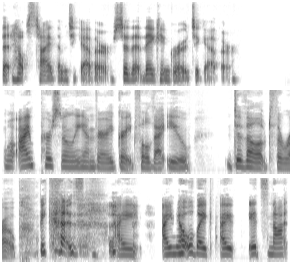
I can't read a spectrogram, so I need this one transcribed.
that helps tie them together so that they can grow together. Well, I personally am very grateful that you developed the rope because I I know like I it's not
